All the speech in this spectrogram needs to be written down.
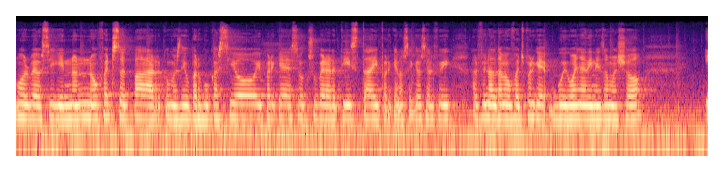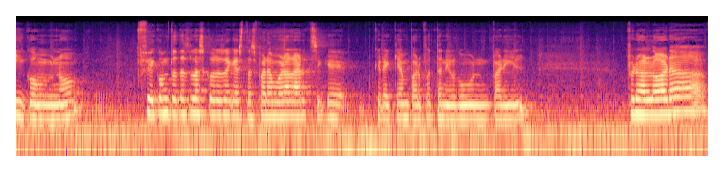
molt bé, o sigui, no, no ho faig tot per, com es diu, per vocació i perquè sóc superartista i perquè no sé què, o sigui, al, fi, al final també ho faig perquè vull guanyar diners amb això i com no fer com totes les coses aquestes per amor a l'art sí que crec que en part pot tenir algun perill però alhora,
